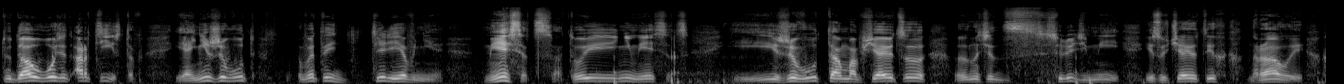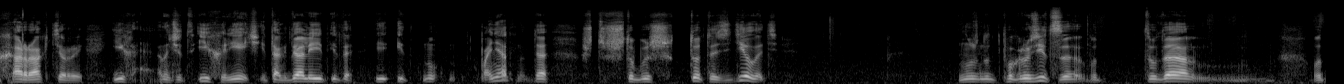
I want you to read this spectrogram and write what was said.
туда увозят артистов. И они живут в этой деревне месяц, а то и не месяц. И живут там, общаются, э, значит, с людьми, изучают их нравы, характеры, их, значит, их речь и так далее. И, и- и- ну, понятно, да, чтобы что-то сделать, нужно погрузиться вот туда, вот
